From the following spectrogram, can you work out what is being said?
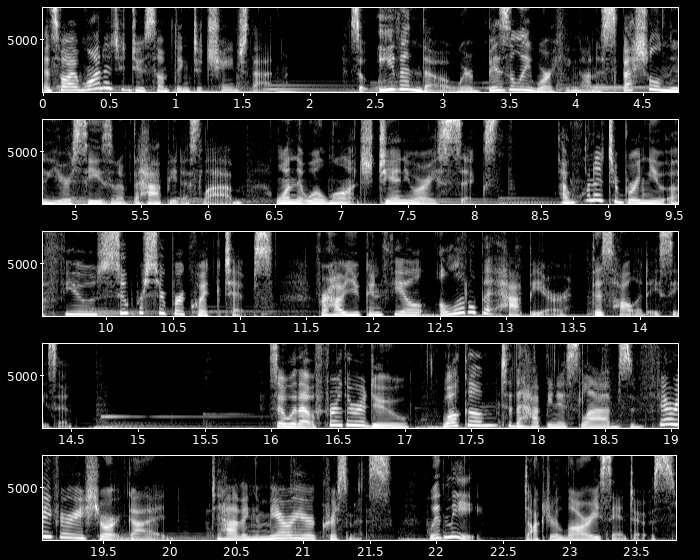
And so I wanted to do something to change that. So even though we're busily working on a special New Year season of the Happiness Lab, one that will launch January 6th, I wanted to bring you a few super, super quick tips for how you can feel a little bit happier this holiday season. So without further ado, welcome to the Happiness Lab's very, very short guide to having a merrier Christmas with me, Dr. Laurie Santos.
